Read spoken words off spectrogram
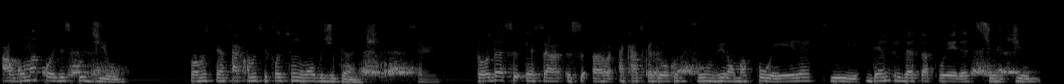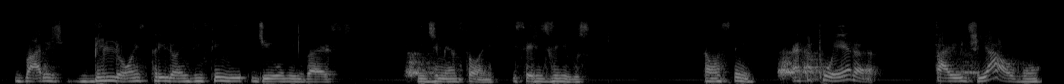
alguma coisa explodiu. Vamos pensar como se fosse um ovo gigante. certo. Toda essa, essa- essa- a- a casca do ovo virou uma poeira que dentro dessa poeira surgiu vários bilhões, trilhões, infinito de universos e dimensões e seres vivos. Então, assim, essa poeira saiu de algo.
